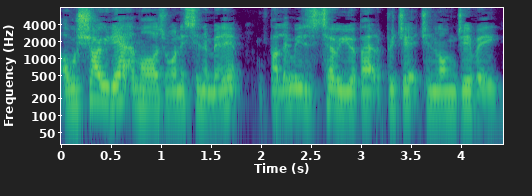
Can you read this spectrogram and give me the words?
I will show you the atomizer on this in a minute. But let me just tell you about the projection longevity.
